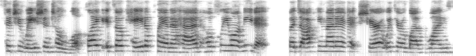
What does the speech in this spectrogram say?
situation to look like. It's okay to plan ahead. Hopefully, you won't need it, but document it, share it with your loved ones.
